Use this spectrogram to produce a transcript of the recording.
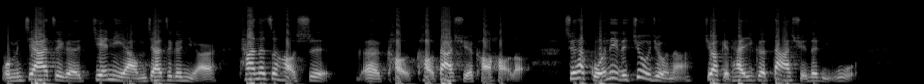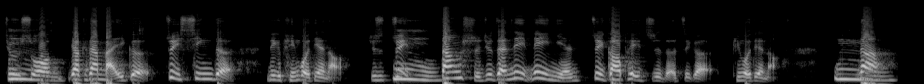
我们家这个 Jenny 啊，我们家这个女儿，她呢正好是呃考考大学考好了，所以她国内的舅舅呢就要给她一个大学的礼物。就是说要给她买一个最新的那个苹果电脑，就是最、嗯、当时就在那那一年最高配置的这个苹果电脑。嗯，那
